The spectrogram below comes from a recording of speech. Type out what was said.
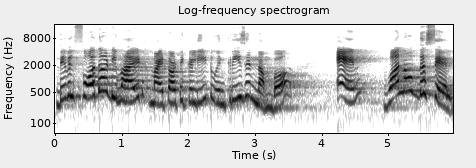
They will further divide mitotically to increase in number and one of the cell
